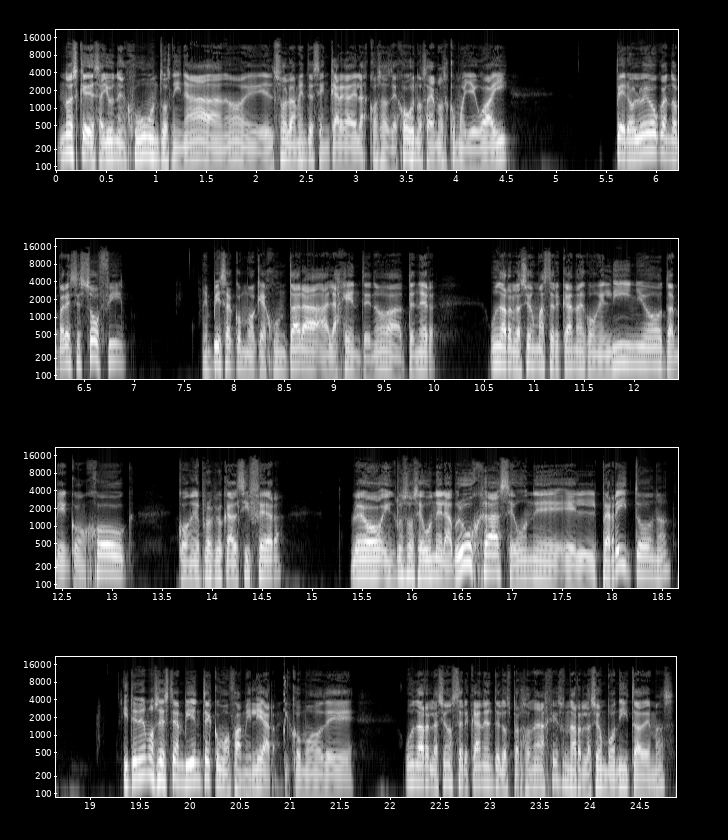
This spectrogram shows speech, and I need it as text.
no es que desayunen juntos ni nada, ¿no? Él solamente se encarga de las cosas de Hawk, no sabemos cómo llegó ahí. Pero luego cuando aparece Sophie, empieza como que a juntar a, la gente, ¿no? A tener una relación más cercana con el niño, también con Hawk, con el propio Calcifer. Luego incluso se une la bruja, se une el perrito, ¿no? Y tenemos este ambiente como familiar y como de una relación cercana entre los personajes, una relación bonita además,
